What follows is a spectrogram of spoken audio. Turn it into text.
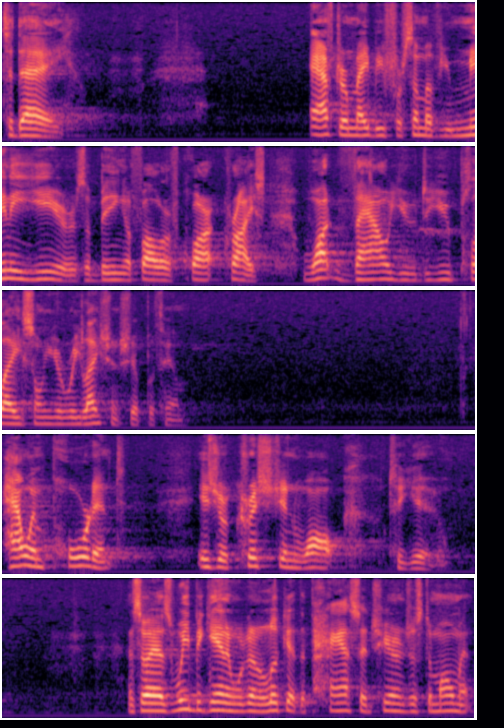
Today, after maybe for some of you many years of being a follower of Christ, what value do you place on your relationship with Him? How important is your Christian walk to you? And so, as we begin, and we're going to look at the passage here in just a moment,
